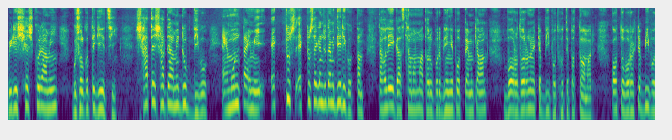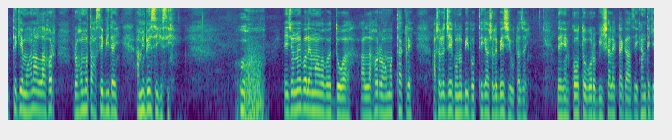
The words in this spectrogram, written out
ভিডিও শেষ করে আমি গোসল করতে গিয়েছি। সাথে সাথে আমি ডুব দিব এমন টাইমে একটু একটু সেকেন্ড যদি আমি দেরি করতাম, তাহলে এই গাছটা আমার মাথার উপরে ভেঙে পড়তো, এমনকি আমার বড় ধরনের একটা বিপদ হতে পারতো আমার। কত বড় একটা বিপদ থেকে মহান আল্লাহর রহমত আসে বিদায়। আমি বেঁচে গেছি। ও এই জন্যই বলে মা বাবার দোয়া, আল্লাহর রহমত থাকলে আসলে যে কোনো বিপদ থেকে আসলে বেশি উঠা যায়। দেখেন কত বড় বিশাল একটা গাছ। এখান থেকে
